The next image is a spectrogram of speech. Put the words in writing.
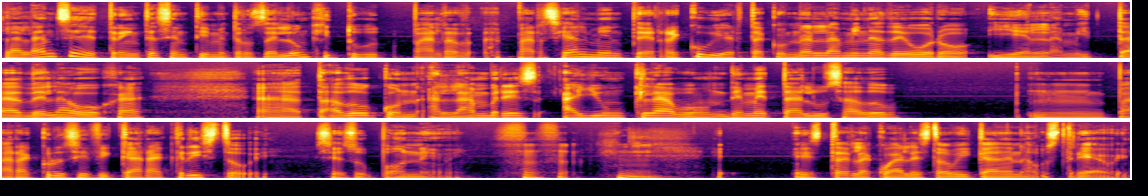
La lanza de 30 centímetros de longitud, par- parcialmente recubierta con una lámina de oro y en la mitad de la hoja, atado con alambres, hay un clavo de metal usado mm, para crucificar a Cristo, güey. Se supone, güey. Esta es la cual está ubicada en Austria, güey.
